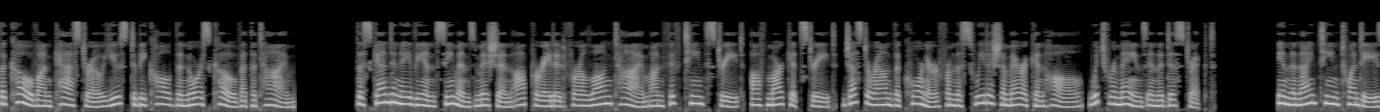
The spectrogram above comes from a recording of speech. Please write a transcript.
The cove on Castro used to be called the Norse Cove at the time. The Scandinavian Seamen's Mission operated for a long time on 15th Street, off Market Street, just around the corner from the Swedish American Hall, which remains in the district. In the 1920s,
